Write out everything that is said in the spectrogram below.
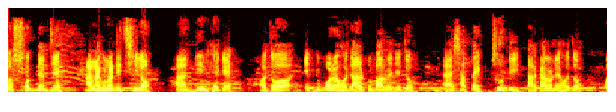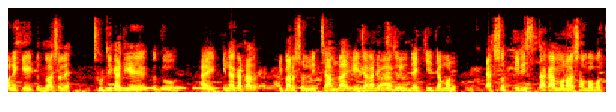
দর্শকদের যে আনাগোনাটি ছিল দিন থেকে হয়তো একটু পরে হয়তো আর একটু বাড়বে। যেহেতু সাপ্তাহিক ছুটি, তার কারণে হয়তো অনেকেই কিন্তু আসলে ছুটি কাটিয়ে কিন্তু, এই কেনাকাটার প্রিপারেশন নিচ্ছে। আমরা এই জায়গাটিতে যদি দেখি, যেমন একশো তিরিশ টাকা মনে হয় সম্ভবত।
